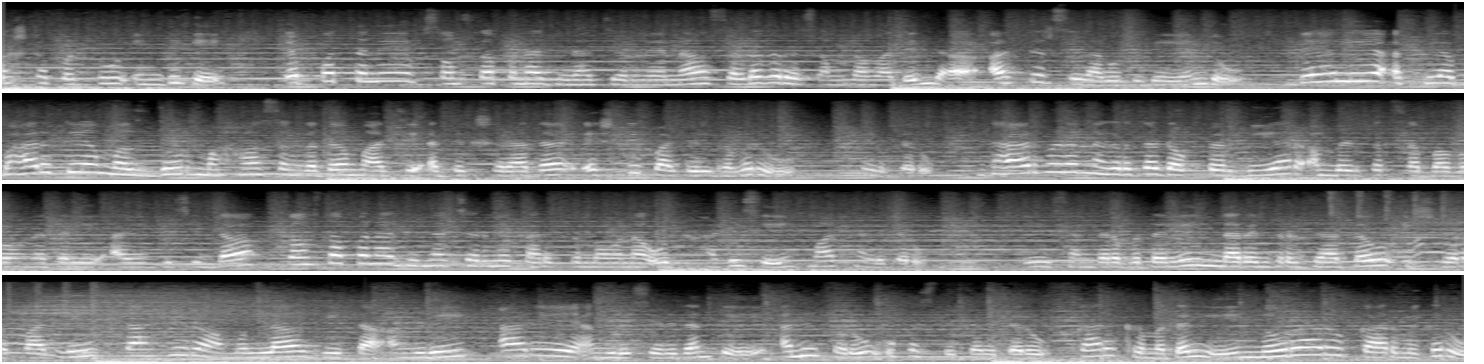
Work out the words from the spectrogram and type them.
ಕಷ್ಟಪಟ್ಟು ಇಂದಿಗೆ ಎಪ್ಪತ್ತನೇ ಸಂಸ್ಥಾಪನಾ ದಿನಾಚರಣೆಯನ್ನ ಸಡಗರ ಸಂಭ್ರಮದಿಂದ ಆಚರಿಸಲಾಗುತ್ತಿದೆ ಎಂದು ದೆಹಲಿಯ ಅಖಿಲ ಭಾರತೀಯ ಮಜ್ದೂರ್ ಮಹಾಸಂಘದ ಮಾಜಿ ಅಧ್ಯಕ್ಷರಾದ ಎಸ್ ಟಿ ಪಾಟೀಲ್ ರವರು ಹೇಳಿದರು. ಧಾರವಾಡ ನಗರದ ಡಾಕ್ಟರ್ ಬಿಆರ್ ಅಂಬೇಡ್ಕರ್ ಸಭಾಭವನದಲ್ಲಿ ಆಯೋಜಿಸಿದ್ದ ಸಂಸ್ಥಾಪನಾ ದಿನಾಚರಣೆ ಕಾರ್ಯಕ್ರಮವನ್ನು ಉದ್ಘಾಟಿಸಿ ಮಾತನಾಡಿದರು. ಈ ಸಂದರ್ಭದಲ್ಲಿ ನರೇಂದ್ರ ಜಾಧವ್, ಈಶ್ವರ ಪಾಟೀಲ್, ತಾಹಿರ್ ಅಮುಲ್ಲಾ, ಗೀತಾ ಅಂಗಡಿ ಆರ್ಎ ಅಂಗಡಿ ಸೇರಿದಂತೆ ಅನೇಕರು ಉಪಸ್ಥಿತರಿದ್ದರು. ಕಾರ್ಯಕ್ರಮದಲ್ಲಿ ನೂರಾರು ಕಾರ್ಮಿಕರು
